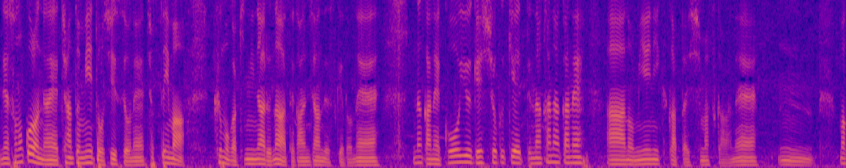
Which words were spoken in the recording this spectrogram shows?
でその頃にねちゃんと見えてほしいですよね。ちょっと今雲が気になるなって感じなんですけどね。なんかねこういう月食系ってなかなかねあの見えにくかったりしますからね。うん。まあ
